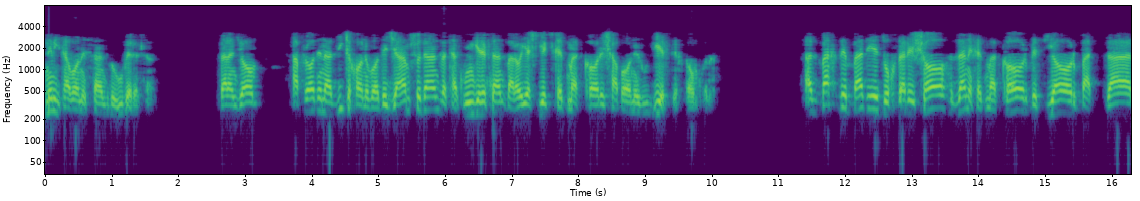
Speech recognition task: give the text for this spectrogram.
نمی توانستند به او برسند. سرانجام افراد نزدیک خانواده جمع شدند و تصمیم گرفتند برایش یک خدمتکار شبانه روزی استخدام کنند. از بخت بد دختر شاه زن خدمتکار بسیار بدزر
